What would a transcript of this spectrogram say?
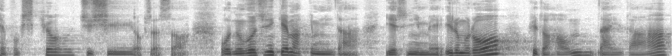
회복시켜 주시옵소서. 모든 것 주님께 맡깁니다. 예수님의 이름으로 기도하옵나이다.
